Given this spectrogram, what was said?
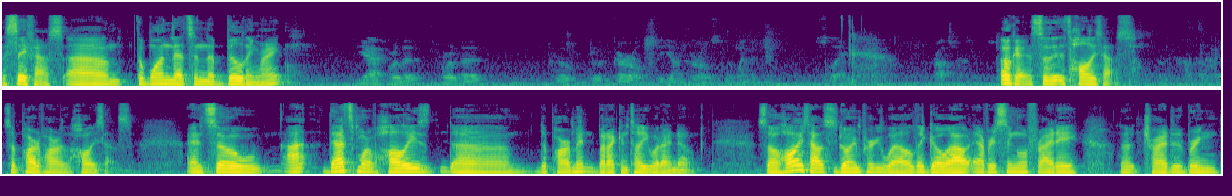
The safe house. Um, the one that's in the building, right? Yeah, for the, for the, the, the girls, the young girls, the women prostitutes. Okay, so it's Holly's house. So part of Holly's house. And so I, that's more of Holly's uh, department, but I can tell you what I know. So Holly's house is going pretty well. They go out every single Friday, uh, try to bring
